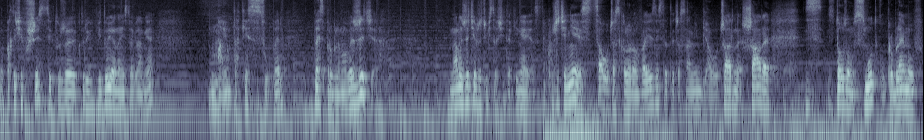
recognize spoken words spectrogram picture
no, praktycznie wszyscy, którzy, których widuję na Instagramie, mają takie super, bezproblemowe życie. No ale życie w rzeczywistości takie nie jest. Życie nie jest cały czas kolorowe, jest niestety czasami biało-czarne, szare, z, z dozą smutku, problemów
